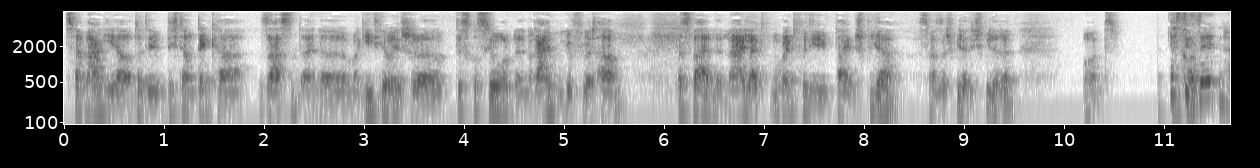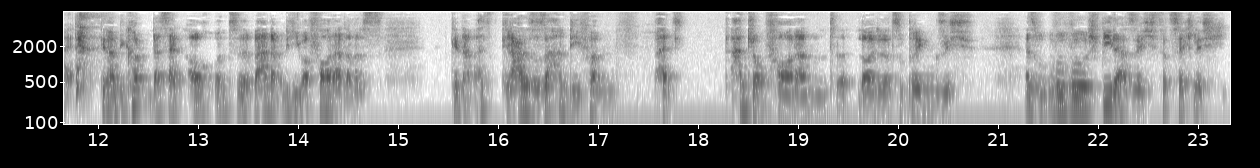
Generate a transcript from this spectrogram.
zwei Magier unter dem Dichter und Denker saßen und eine magietheoretische Diskussion in Reimen geführt haben. Das war halt ein Highlight-Moment für die beiden Spieler, beziehungsweise Spieler, die Spielerin. Und Das ist die Seltenheit. Genau, die konnten das halt auch und äh, waren damit nicht überfordert, aber das genau, halt gerade so Sachen, die von halt Handlung fordern und äh, Leute dazu bringen, sich, also wo, wo Spieler sich tatsächlich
